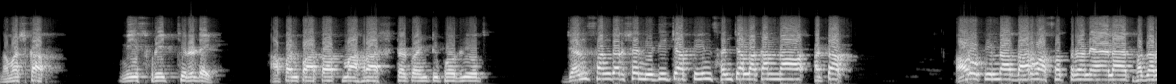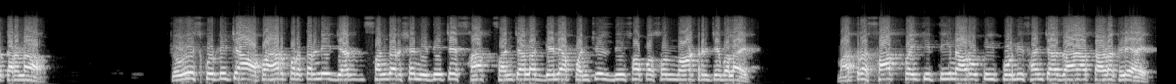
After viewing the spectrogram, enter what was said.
नमस्कार. मी सुरेश चिरडे. आपण पाहतात महाराष्ट्र ट्वेंटी फोर न्यूज. जनसंघर्ष निधीच्या तीन संचालकांना अटक. आरोपींना दारवा सत्र न्यायालयात हजर करणार. चोवीस कोटीच्या अपहार प्रकरणी जनसंघर्ष निधीचे सात संचालक गेल्या पंचवीस दिवसापासून नॉट रिचेबल आहेत. मात्र सात पैकी तीन आरोपी पोलिसांच्या जाळ्यात अडकले आहेत.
